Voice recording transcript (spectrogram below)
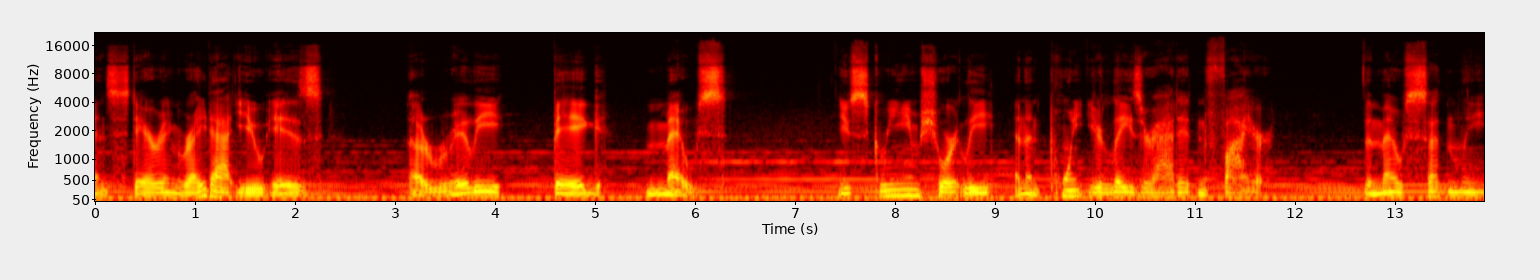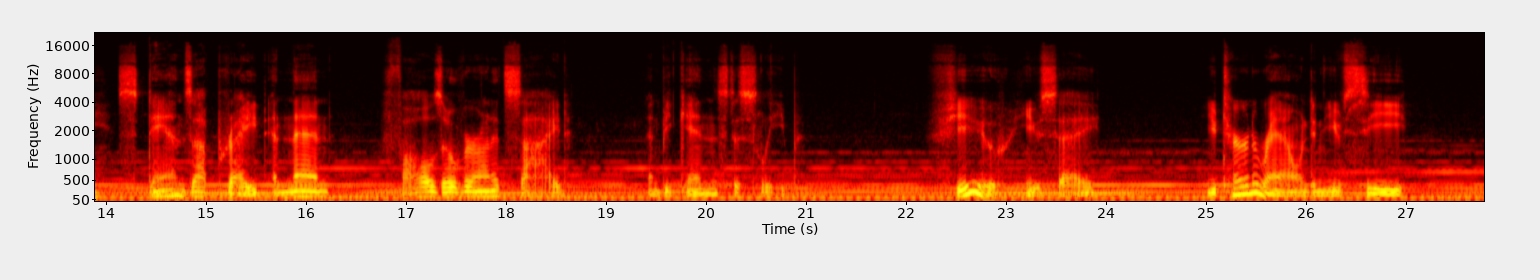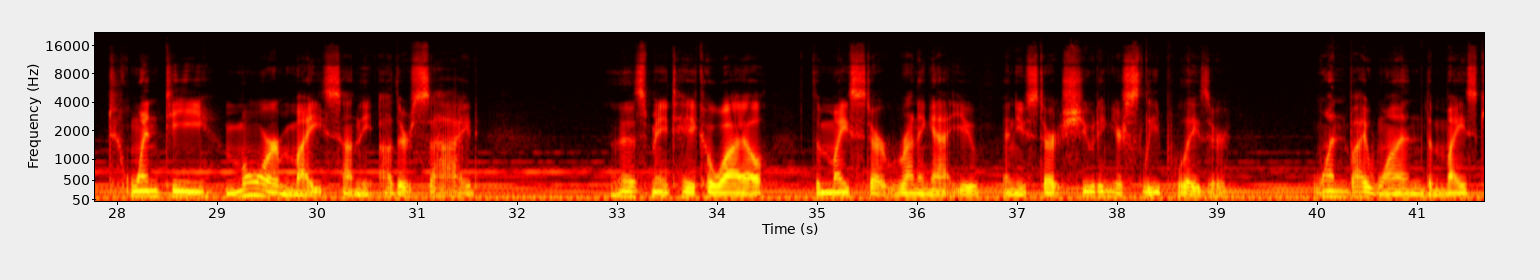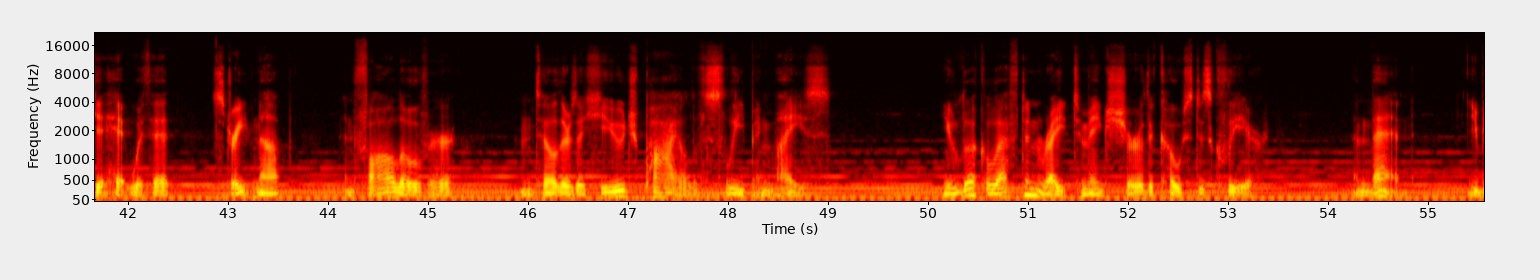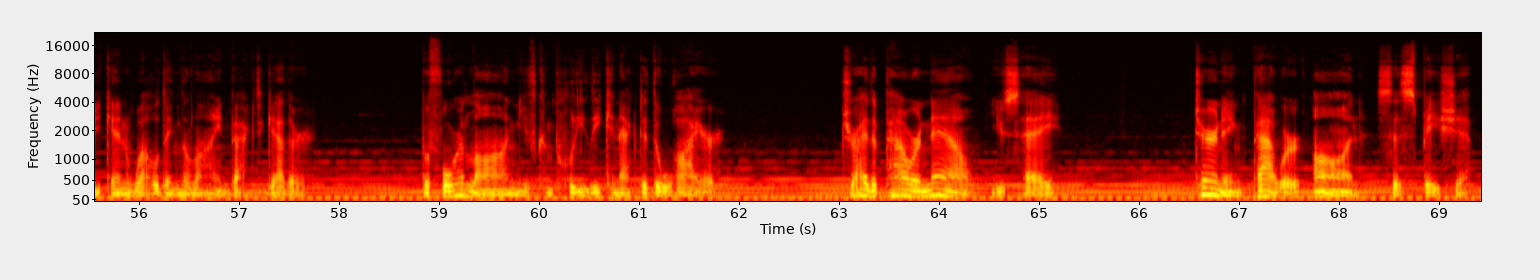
and staring right at you is a really big mouse. You scream shortly and then point your laser at it and fire. The mouse suddenly stands upright and then falls over on its side and begins to sleep. Phew, you say. You turn around and you see 20 more mice on the other side. This may take a while. The mice start running at you, and you start shooting your sleep laser. One by one, the mice get hit with it, straighten up, and fall over until there's a huge pile of sleeping mice. You look left and right to make sure the coast is clear, and then you begin welding the line back together. Before long, you've completely connected the wire. Try the power now, you say. Turning power on, says Spaceship.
